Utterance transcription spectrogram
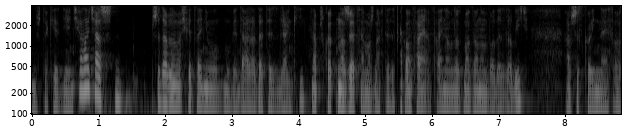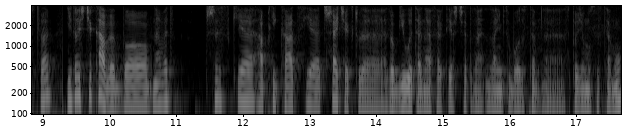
już takie zdjęcie, chociaż przy dobrym oświetleniu, mówię, da radę też z ręki. Na przykład na rzece można wtedy taką fajną, rozmazaną wodę zrobić, a wszystko inne jest ostre. I to jest ciekawe, bo nawet wszystkie aplikacje trzecie, które robiły ten efekt jeszcze zanim to było dostępne z poziomu systemu,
